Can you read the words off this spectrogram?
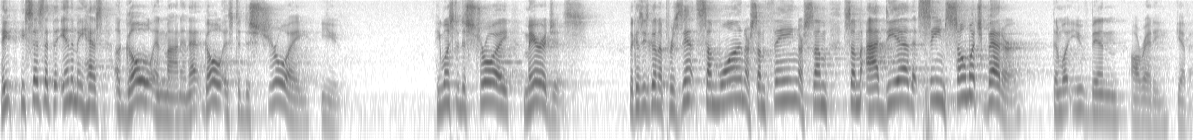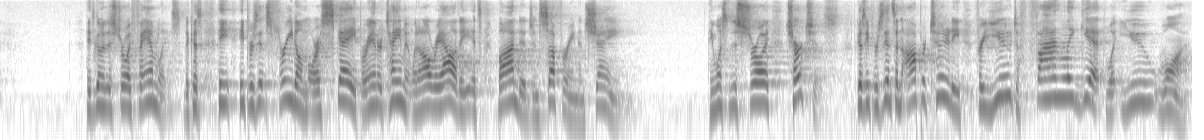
He, he says that the enemy has a goal in mind, and that goal is to destroy you. He wants to destroy marriages because he's going to present someone or something or some, some idea that seems so much better than what you've been already given. He's going to destroy families because he, he presents freedom or escape or entertainment when in all reality it's bondage and suffering and shame. He wants to destroy churches because he presents an opportunity for you to finally get what you want,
